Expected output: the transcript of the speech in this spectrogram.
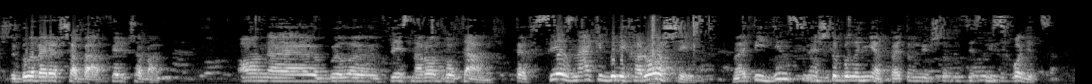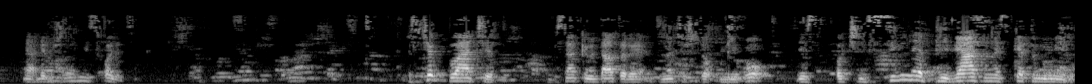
что было в Эрев Шаббат, перед Шаббатом, он э, был, весь народ был там. Все знаки были хорошие, но это единственное, что было нет, поэтому что-то здесь не сходится. Да, что-то не сходится. Если человек плачет, объясняют комментаторы, значит, что у него есть очень сильная привязанность к этому миру.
